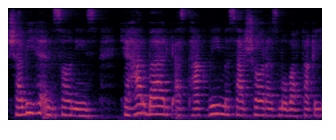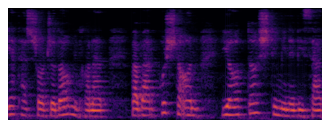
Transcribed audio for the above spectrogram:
شبیه انسانی است که هر برگ از تقویم سرشار از موفقیتش را جدا می کند و بر پشت آن یادداشتی می نویسد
